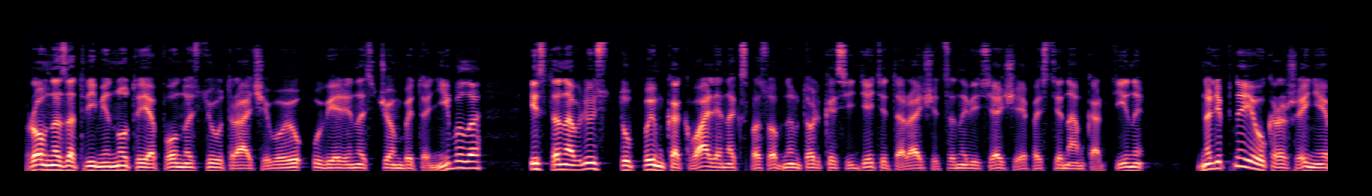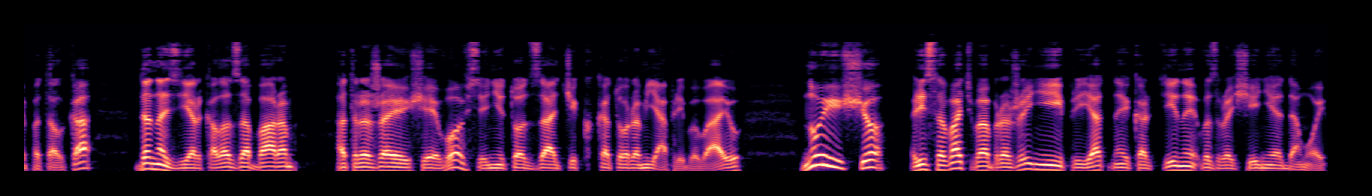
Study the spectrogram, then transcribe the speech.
Ровно за три минуты я полностью утрачиваю уверенность в чем бы то ни было и становлюсь тупым, как валенок, способным только сидеть и таращиться на висящие по стенам картины, на лепные украшения потолка, да на зеркало за баром, отражающее вовсе не тот зальчик, в котором я пребываю, ну и еще рисовать в воображении приятные картины возвращения домой.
